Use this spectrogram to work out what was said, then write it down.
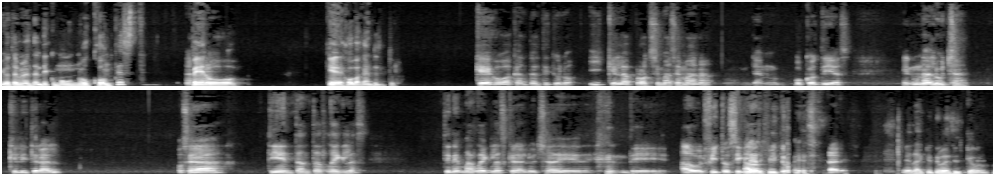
yo también lo entendí como un no contest, Ajá. pero que dejó vacante el título. que dejó vacante el título y que la próxima semana, ya en pocos días, en una lucha que literal, o sea, tienen tantas reglas, tiene más reglas que la lucha de, de, de Adolfito Ziggler Adolfito, es- era que te iba a decir, cabrón.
